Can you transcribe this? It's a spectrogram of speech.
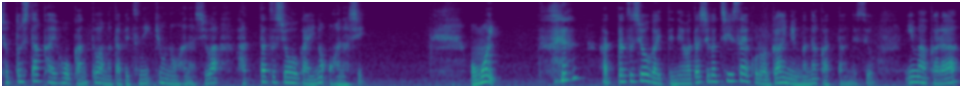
ちょっとした開放感とはまた別に今日のお話は発達障害のお話。重い。発達障害ってね私が小さい頃は概念がなかったんですよ。今から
